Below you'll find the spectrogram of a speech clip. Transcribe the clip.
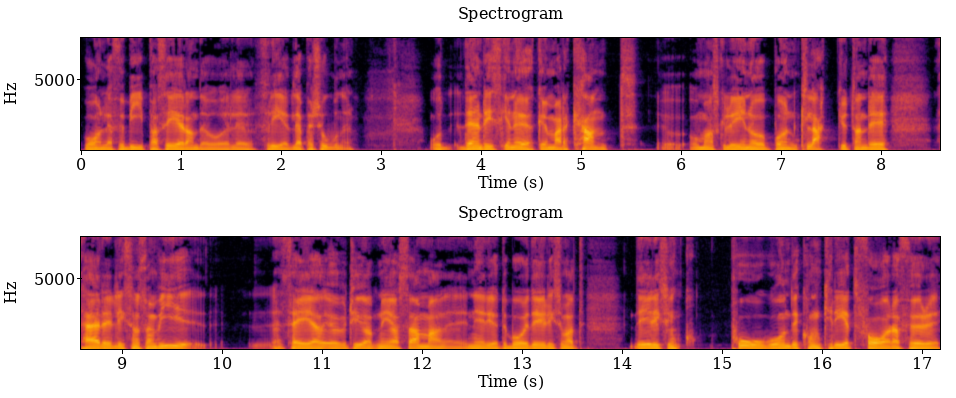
vanliga förbipasserande och, eller fredliga personer. Och den risken ökar markant om man skulle in och på en klack. Utan det här är liksom som vi säger, jag är övertygad om att ni har samma eh, nere i Göteborg. Det är liksom att det är liksom pågående konkret fara för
